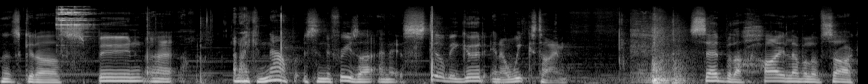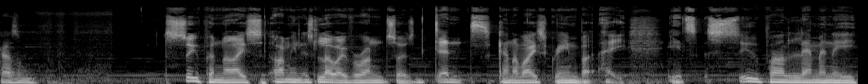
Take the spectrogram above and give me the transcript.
Let's get our spoon. Uh, and I can now put this in the freezer and it'll still be good in a week's time. Said with a high level of sarcasm super nice. I mean, it's low overrun, so it's dense kind of ice cream, but hey, it's super lemony,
